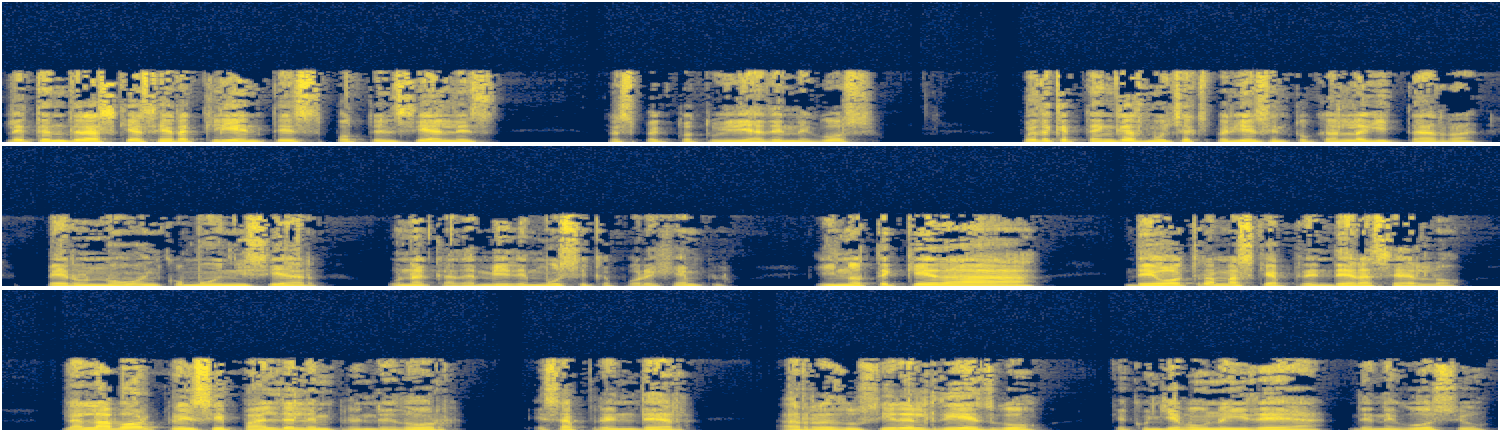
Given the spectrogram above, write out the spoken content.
le tendrás que hacer a clientes potenciales respecto a tu idea de negocio. Puede que tengas mucha experiencia en tocar la guitarra, pero no en cómo iniciar una academia de música, por ejemplo, y no te queda de otra más que aprender a hacerlo. La labor principal del emprendedor es aprender a reducir el riesgo que conlleva una idea de negocio,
